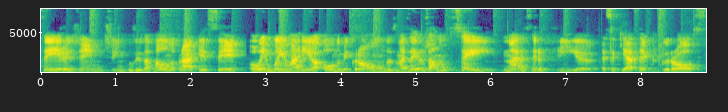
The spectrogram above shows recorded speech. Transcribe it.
cera, gente. Inclusive tá falando pra aquecer ou em banho-maria ou no micro-ondas. Mas aí eu já não sei. Não era cera fria? Essa aqui é até grossa.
